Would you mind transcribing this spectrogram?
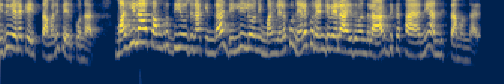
ఐదు వేలకే ఇస్తామని పేర్కొన్నారు. మహిళా సమృద్ధి యోజన కింద ఢిల్లీలోని మహిళలకు నెలకు రెండు వేల ఐదు వందల ఆర్థిక సాయాన్ని అందిస్తామన్నారు.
